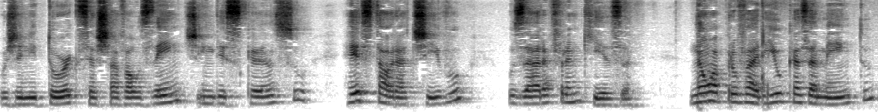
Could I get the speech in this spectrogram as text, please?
O genitor, que se achava ausente em descanso, restaurativo, usara franqueza. Não aprovaria o casamento,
